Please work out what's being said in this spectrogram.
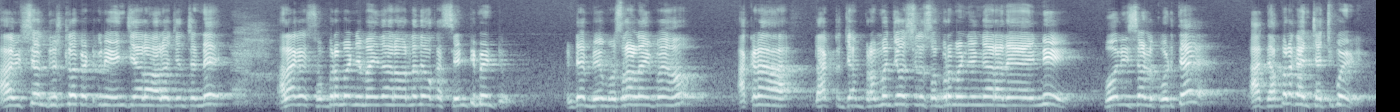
ఆ విషయం దృష్టిలో పెట్టుకుని ఏం చేయాలో ఆలోచించండి. అలాగే సుబ్రహ్మణ్య మైదానం అన్నది ఒక సెంటిమెంట్ అంటే మేము ముసలాళ్ళు అయిపోయాం. అక్కడ డాక్టర్ జ బ్రహ్మజ్యోతుల సుబ్రహ్మణ్యం గారు అనే ఆయన్ని పోలీసు వాళ్ళు కొడితే ఆ దెబ్బలకు ఆయన చచ్చిపోయాడు.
